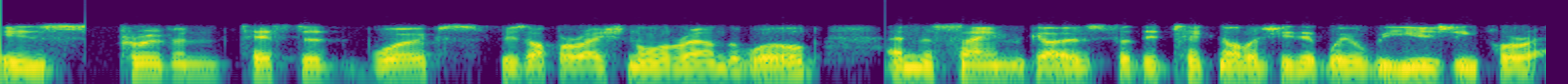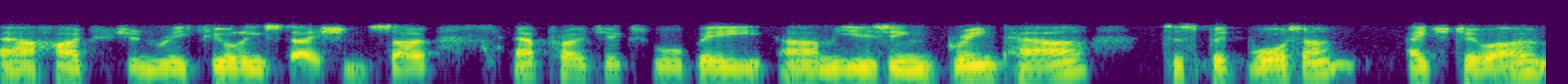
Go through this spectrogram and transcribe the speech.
is proven, tested, works, is operational around the world. And the same goes for the technology that we will be using for our hydrogen refueling station. So our projects will be um, using green power to split water, H2O,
